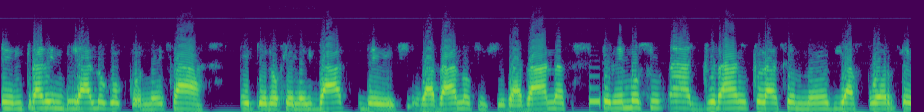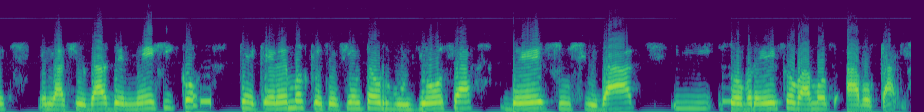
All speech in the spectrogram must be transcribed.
entrar en diálogo con esa heterogeneidad de ciudadanos y ciudadanas. Tenemos una gran clase media fuerte en la Ciudad de México que queremos que se sienta orgullosa de su ciudad y sobre eso vamos a abocarnos.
